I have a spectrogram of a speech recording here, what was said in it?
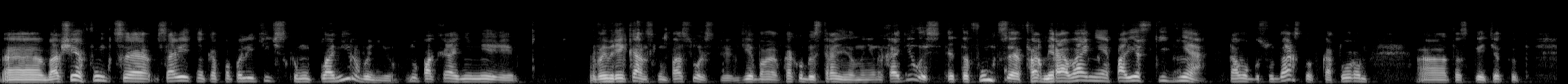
вообще функция советника по политическому планированию, ну, по крайней мере, в американском посольстве, где бы, в какой бы стране оно ни находилось, это функция формирования повестки дня того государства, в котором, э, так сказать, этот Э,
